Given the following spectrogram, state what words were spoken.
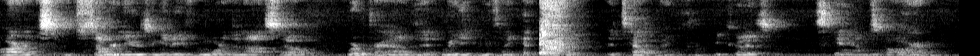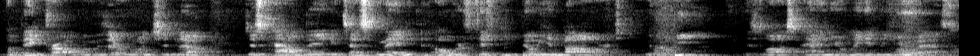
are some are using it even more than us. So we're proud of it. We, we think that it's helping because scams are a big problem, as everyone should know. Just how big, it's estimated that over $50 billion with a B is lost annually in the US.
